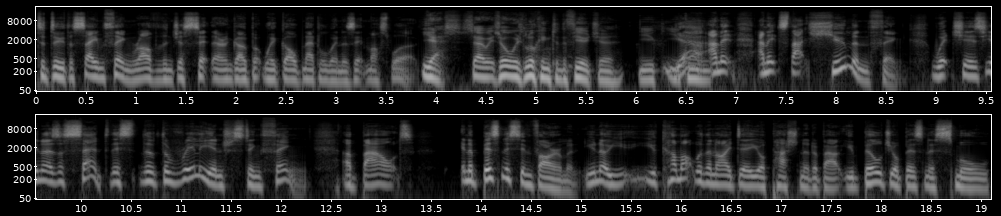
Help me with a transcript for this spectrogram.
to do the same thing rather than just sit there and go, but we're gold medal winners, it must work. Yes. So it's always looking to the future. You, you yeah, can't- and it and it's that human thing, which is, you know, as I said, this the the really interesting thing about in a business environment, you know, you, you come up with an idea you're passionate about, you build your business small.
